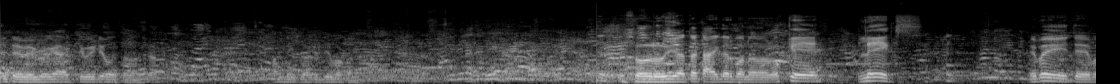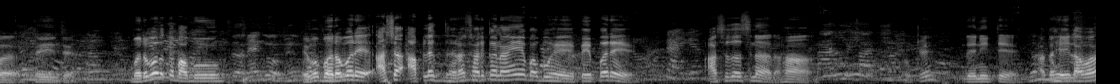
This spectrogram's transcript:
इथे वेगवेगळ्या ॲक्टिव्हिटी होतात आणि गर्दी बघा सो रोही आता टायगर बनवणार. ओके लेग्स हे बघ इथे बघ हे इथे. बरोबर होतं बाबू? हे बघ बरोबर आहे. अशा आपल्या घरासारखं नाही आहे बाबू हे. पेपर आहे. असंच असणार हां. ओके देन इथे. आता हे लावा.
